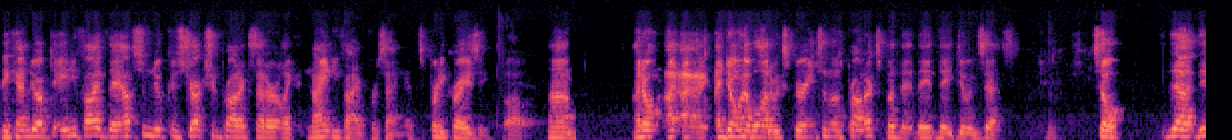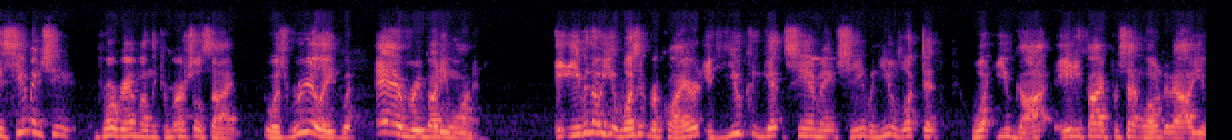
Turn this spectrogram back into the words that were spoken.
They can do up to 85. They have some new construction products that are like 95%. It's pretty crazy. Wow. Um, I don't I, I I don't have a lot of experience in those products, but they, they, they do exist. So the the CMHC program on the commercial side was really what everybody wanted. Even though it wasn't required, if you could get CMHC, when you looked at what you got, 85% loan to value,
